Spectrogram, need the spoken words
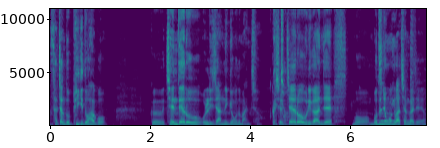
살짝 높이기도 하고 그 젠대로 올리지 않는 경우도 많죠. 실제로 우리가 이제 뭐 모든 종목이 마찬가지예요.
